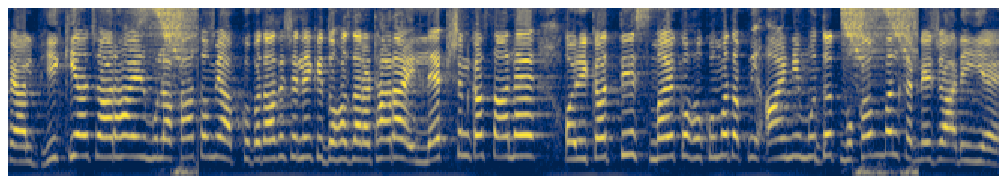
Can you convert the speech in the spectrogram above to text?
خیال بھی کیا جا رہا ہے۔ ان ملاقاتوں میں آپ کو بتاتے چلیں کہ دو ہزار اٹھارہ الیکشن کا سال ہے اور اکتیس مئی کو حکومت اپنی آئینی مدت مکمل کرنے جا رہی ہے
